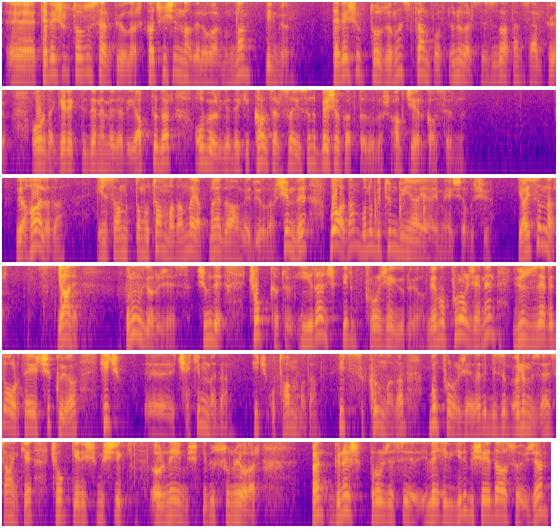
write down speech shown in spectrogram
e, tebeşir tozu serpiyorlar. Kaç kişinin haberi var bundan bilmiyorum. Tebeşir tozunu Stanford Üniversitesi zaten serpiyor. Orada gerekli denemeleri yaptılar. O bölgedeki kanser sayısını 5'e katladılar. Akciğer kanserini. Ve hala da insanlıktan utanmadan da yapmaya devam ediyorlar. Şimdi bu adam bunu bütün dünyaya yaymaya çalışıyor. Yaysınlar. Yani bunu mu göreceğiz? Şimdi çok kötü, iğrenç bir proje yürüyor ve bu projenin yüzleri de ortaya çıkıyor. Hiç e, çekinmeden, hiç utanmadan, hiç sıkılmadan bu projeleri bizim önümüze sanki çok gelişmişlik örneğiymiş gibi sunuyorlar. Ben Güneş projesi ile ilgili bir şey daha söyleyeceğim.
